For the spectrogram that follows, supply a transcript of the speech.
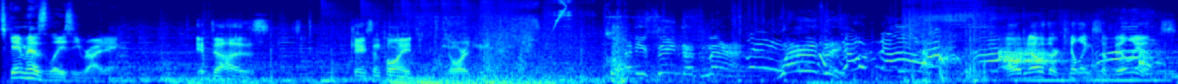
This game has lazy writing. It does. Case in point, Norton. Have you seen this man? Where is he? Oh no, they're killing civilians.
